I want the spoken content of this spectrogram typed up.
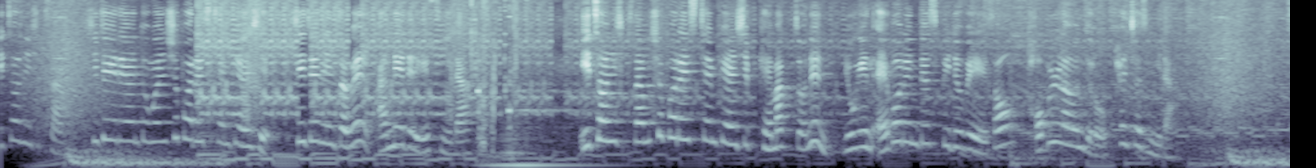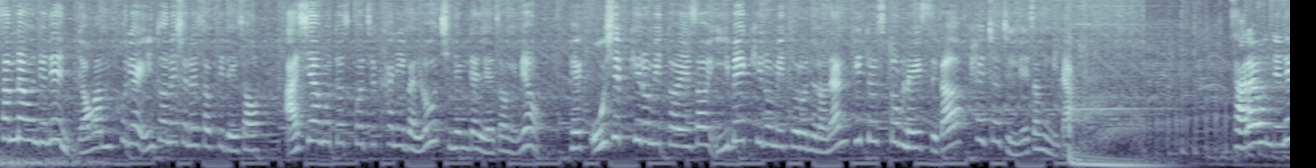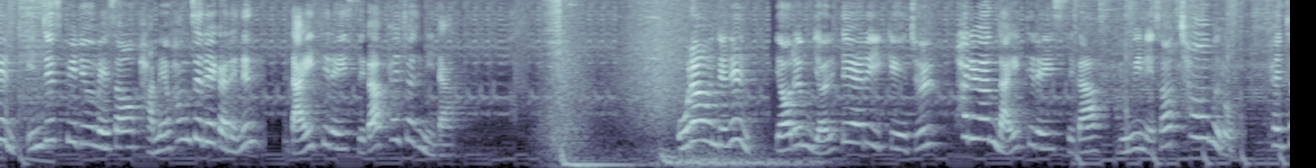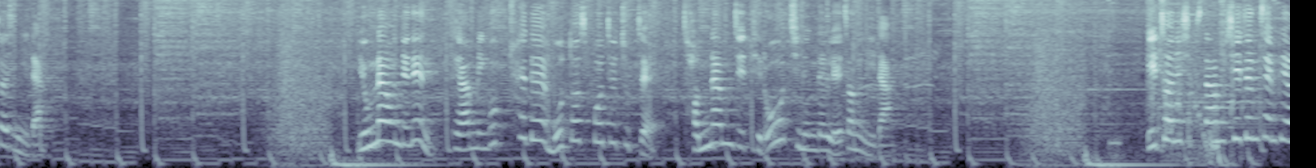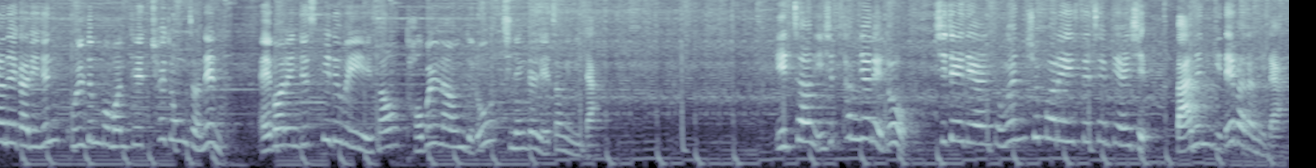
2023 CJ 대한통운 슈퍼레이스 챔피언십 시즌 일정을 안내해드리겠습니다. 2023 슈퍼레이스 챔피언십 개막전은 용인 에버랜드 스피드웨이에서 더블 라운드로 펼쳐집니다. 3라운드는 영암 코리아 인터내셔널 서킷에서 아시아 모터스포츠 카니발로 진행될 예정이며 150km에서 200km로 늘어난 피트스톱 레이스가 펼쳐질 예정입니다. 4라운드는 인제 스피디움에서 밤의 황제를 가르는 나이트 레이스가 펼쳐집니다. 5라운드는 여름 열대야를 있게 해줄 화려한 나이트 레이스가 용인에서 처음으로 펼쳐집니다. 6라운드는 대한민국 최대 모터스포츠 축제 전남 GT로 진행될 예정입니다. 2023 시즌 챔피언을 가리는 골든 모먼트 최종전은 에버랜드 스피드웨이에서 더블 라운드로 진행될 예정입니다. 2023년에도 CJ 대한통운 슈퍼레이스 챔피언십 많은 기대 바랍니다.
